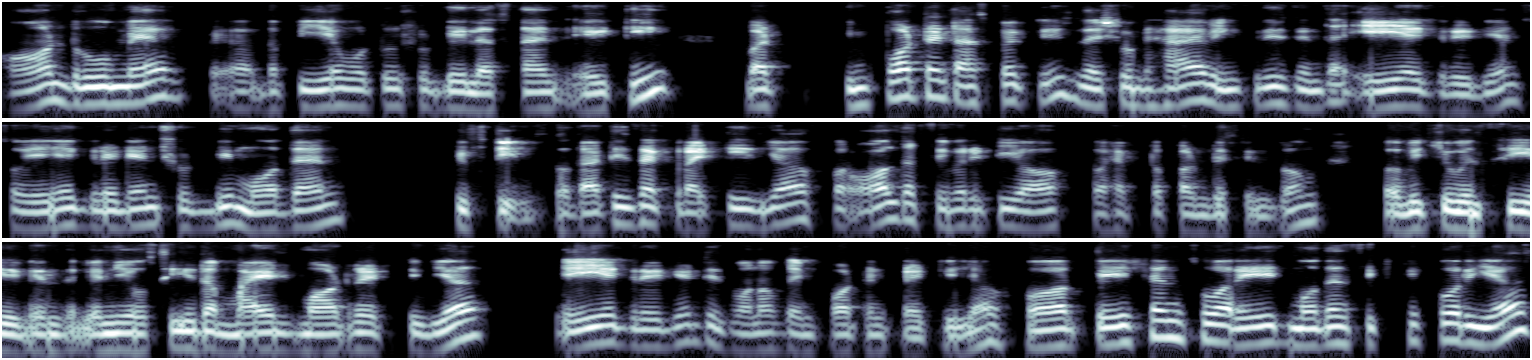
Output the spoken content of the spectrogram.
on room air, uh, the PaO2 should be less than 80. But important aspect is they should have increase in the AA gradient. So AA gradient should be more than 15. So that is the criteria for all the severity of hepatopulmonary syndrome. So which you will see when, when you see the mild, moderate, severe, AA gradient is one of the important criteria. For patients who are aged more than 64 years,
